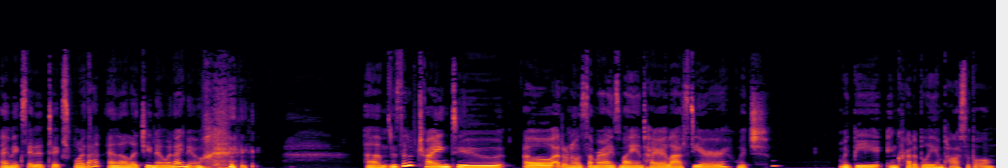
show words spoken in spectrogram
I'm excited to explore that and I'll let you know when I know. um, instead of trying to, oh, I don't know, summarize my entire last year, which would be incredibly impossible.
